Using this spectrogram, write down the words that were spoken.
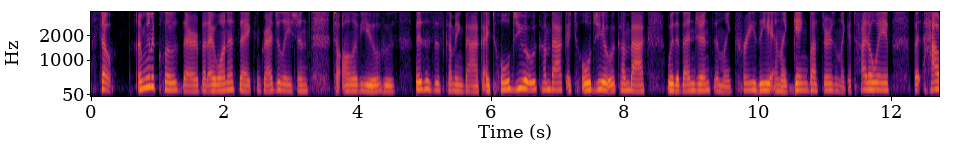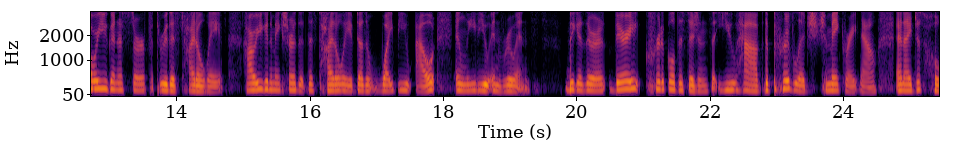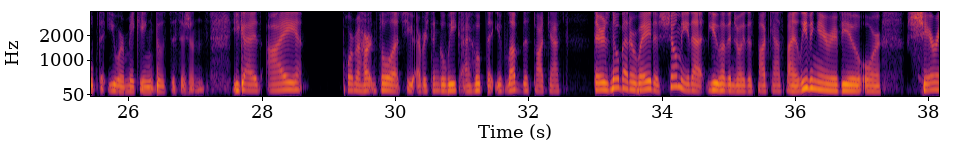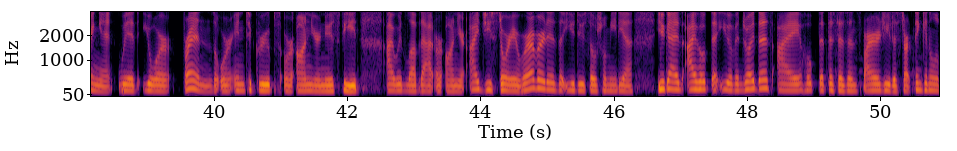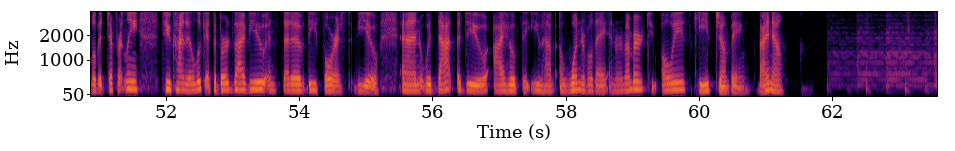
So, I'm going to close there, but I want to say congratulations to all of you whose business is coming back. I told you it would come back. I told you it would come back with a vengeance and like crazy and like gangbusters and like a tidal wave. But how are you going to surf through this tidal wave? How are you going to make sure that this tidal wave doesn't wipe you out and leave you in ruins? because there are very critical decisions that you have the privilege to make right now. And I just hope that you are making those decisions. You guys, I pour my heart and soul out to you every single week. I hope that you've loved this podcast. There's no better way to show me that you have enjoyed this podcast by leaving a review or sharing it with your friends or into groups or on your newsfeed. I would love that or on your IG story or wherever it is that you do social media. You guys, I hope that you have enjoyed this. I hope that this has inspired you to start thinking a little bit differently, to kind of look at the bird's eye view instead of the forest view. And with that ado, I hope that you have a wonderful day and remember to always keep jumping. Bye now.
